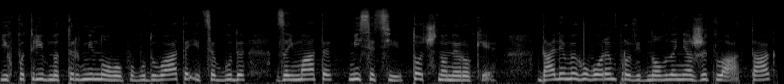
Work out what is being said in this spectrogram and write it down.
Їх потрібно терміново побудувати, і це буде займати місяці, точно не роки. Далі ми говоримо про відновлення житла. Так,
